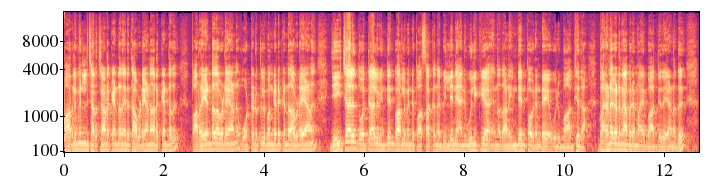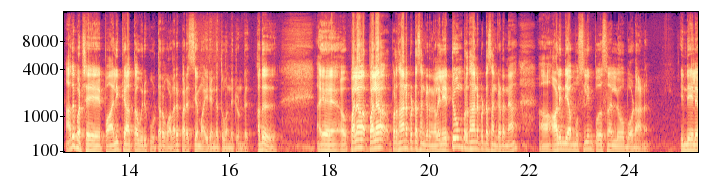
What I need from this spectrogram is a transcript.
പാർലമെന്റിൽ ചർച്ച നടക്കേണ്ട നേരത്ത് അവിടെയാണ് നടക്കേണ്ടത് പറയേണ്ടത് അവിടെയാണ് വോട്ടെടുപ്പിൽ പങ്കെടുക്കേണ്ടത് അവിടെയാണ്. ജയിച്ചാലും തോറ്റാലും ഇന്ത്യൻ പാർലമെന്റ് പാസ്സാക്കുന്ന ബില്ലിനെ അനുകൂലിക്കുക എന്നതാണ് ഇന്ത്യൻ പൗരന്റെ ഒരു ബാധ്യത ഭരണഘടനാപരമായ ബാധ്യതയാണത്. അത് പക്ഷേ പാലിക്കാത്ത ഒരു കൂട്ടർ വളരെ പരസ്യമായി രംഗത്ത് വന്നിട്ടുണ്ട്. അത് പല പല പ്രധാനപ്പെട്ട സംഘടനകളിൽ ഏറ്റവും പ്രധാനപ്പെട്ട സംഘടന all India Muslim personal law ബോർഡാണ്. ഇന്ത്യയിലെ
